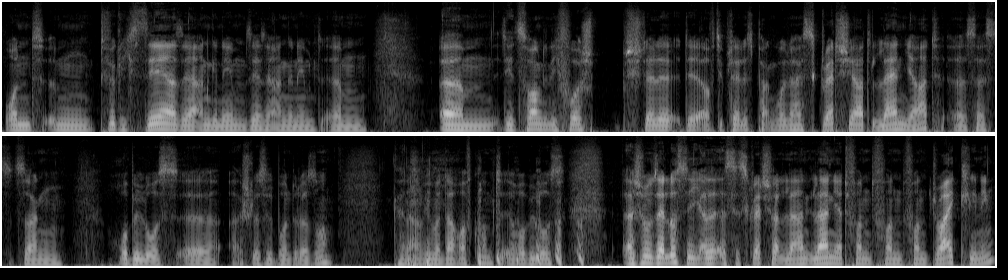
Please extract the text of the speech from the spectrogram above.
und ähm, wirklich sehr, sehr angenehm, sehr, sehr angenehm. Ähm, ähm, den Song, den ich vorstelle, der auf die Playlist packen wollte, heißt Scratchyard Lanyard, äh, das heißt sozusagen rubbellos äh, Schlüsselbund oder so. Keine Ahnung, wie man darauf kommt, äh, rubbellos. Äh, schon sehr lustig. Also es ist Scratchyard Lan- Lanyard von, von, von Dry Cleaning.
